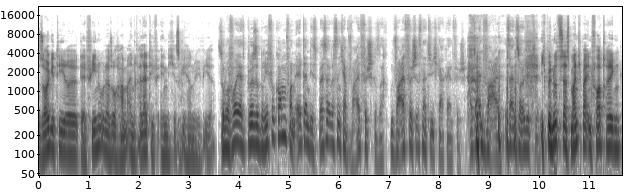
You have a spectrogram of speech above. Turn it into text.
Säugetiere, Delfine oder so haben ein relativ ähnliches Gehirn wie wir. So, bevor jetzt böse Briefe kommen von Eltern, die es besser wissen, ich habe Walfisch gesagt. Ein Walfisch ist natürlich gar kein Fisch. Also ein Wal ist ein Säugetier. Ich benutze das manchmal in Vorträgen,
